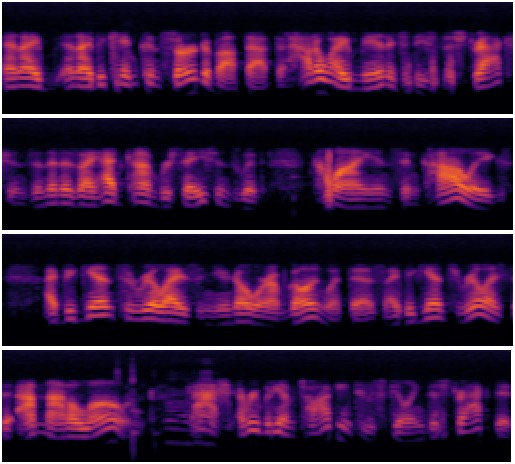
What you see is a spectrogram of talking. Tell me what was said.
And I and I became concerned about that. That how do I manage these distractions? And then as I had conversations with clients and colleagues, I began to realize, and you know where I'm going with this. I began to realize that I'm not alone. Mm-hmm. Gosh, everybody I'm talking to is feeling distracted.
